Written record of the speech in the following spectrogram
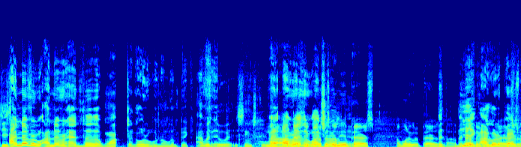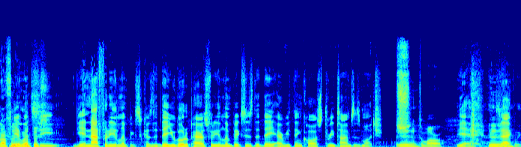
Just- I never, I never had the want to go to an Olympic. I would event. do it. It seems cool. no, I- I'll I'd rather definitely go. watch If it's gonna be in Paris, I want to go to Paris. But- I'll but Yeah, definitely I go to Paris, for not for yeah, the Olympics. see, yeah, not for the Olympics because the day you go to Paris for the Olympics is the day everything costs three times as much. Yeah. tomorrow. Yeah, Yeah, exactly.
